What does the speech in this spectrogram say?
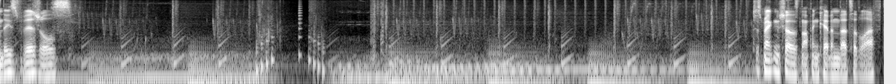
Man, these visuals. Just making sure there's nothing hidden there to the left.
